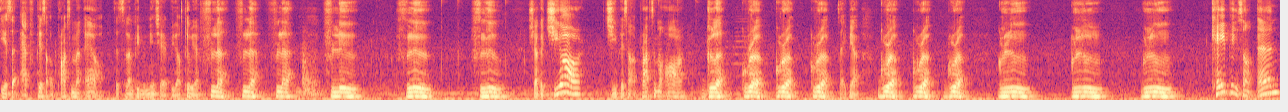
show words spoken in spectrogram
也是 f 配上 approximate l，这自然拼读念起来比较特别。fl fl fl flu flu flu，下个 gr，g 配上 approximate r，gr gr gr gr，再一遍 gr gr gr glue glue glue，k 配上 n。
